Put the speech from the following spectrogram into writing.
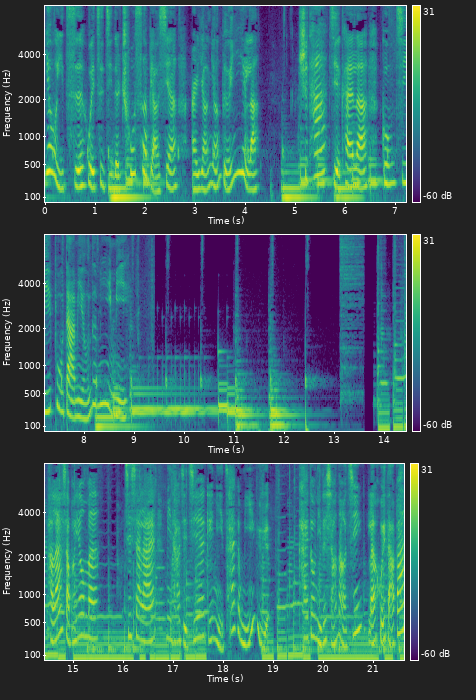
又一次为自己的出色表现而洋洋得意了。是他解开了公鸡不打鸣的秘密。好啦，小朋友们，接下来蜜桃姐姐给你猜个谜语，开动你的小脑筋来回答吧。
